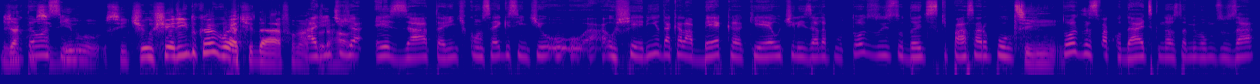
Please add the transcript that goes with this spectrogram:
Já então, assim, conseguimos sentir o cheirinho do cangote da A formatura. gente Raul. já, exato, a gente consegue sentir o, o, a- o cheirinho daquela beca que é utilizada por todos os estudantes que passaram por Sim, todas as faculdades, que nós também vamos usar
